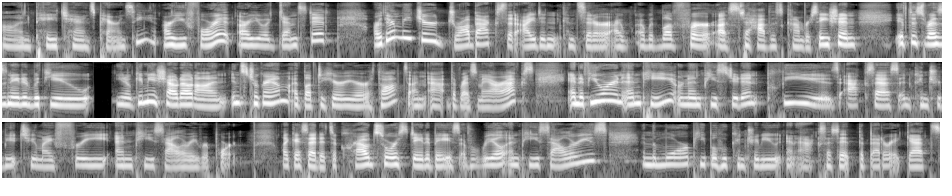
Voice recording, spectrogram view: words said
on pay transparency. Are you for it? Are you against it? Are there major drawbacks that I didn't consider? I, I would love for us to have this conversation. If this resonated with you, you know, give me a shout out on Instagram. I'd love to hear your thoughts. I'm at the Resume RX. And if you are an NP or an NP student, please access and contribute to my free NP salary report. Like I said, it's a crowdsourced database of real NP salaries. And the more people who contribute and access it, the better it gets.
